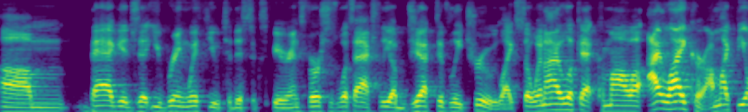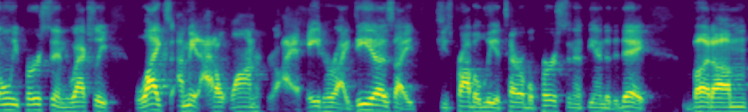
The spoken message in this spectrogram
um, baggage that you bring with you to this experience versus what's actually objectively true. Like, so when I look at Kamala, I like her. I'm like the only person who actually likes. I mean, I don't want her. I hate her ideas. I she's probably a terrible person at the end of the day. But um,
